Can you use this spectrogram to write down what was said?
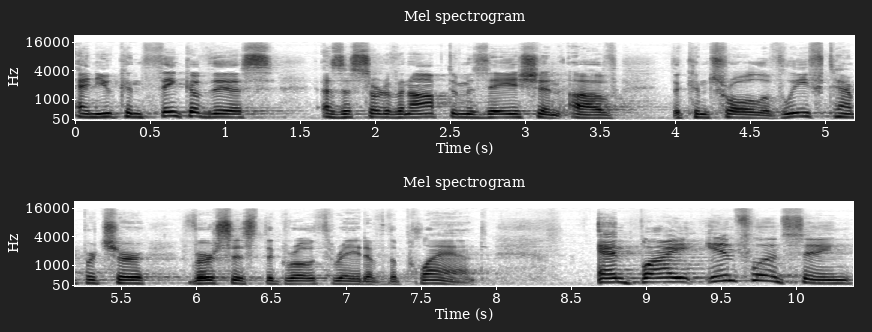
And you can think of this as a sort of an optimization of the control of leaf temperature versus the growth rate of the plant. And by influencing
